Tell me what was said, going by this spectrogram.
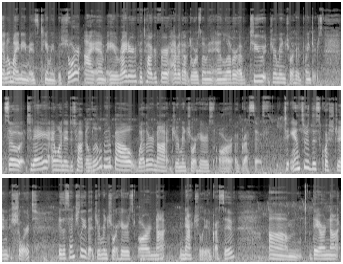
channel. My name is Tammy Bashore. I am a writer, photographer, avid outdoorswoman, and lover of two German short-haired pointers. So today I wanted to talk a little bit about whether or not German shorthairs are aggressive. To answer this question short is essentially that German shorthairs are not naturally aggressive. Um, they are not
